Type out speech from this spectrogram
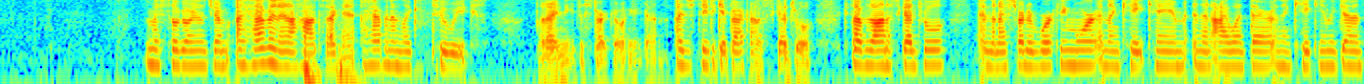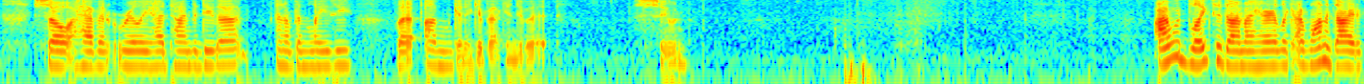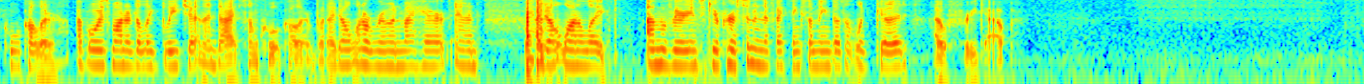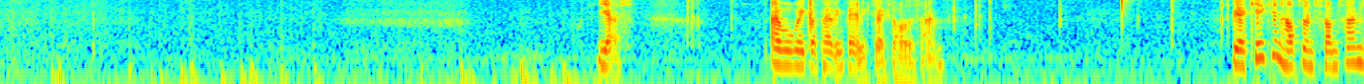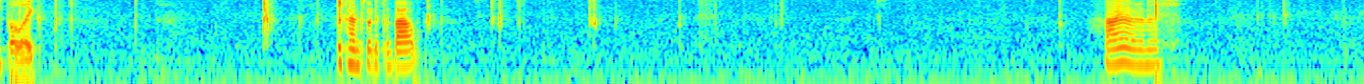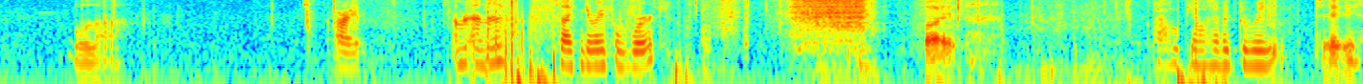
Am I still going to the gym? I haven't in a hot second. I haven't in like two weeks, but I need to start going again. I just need to get back on a schedule because I was on a schedule and then I started working more and then Kate came and then I went there and then Kate came again. So I haven't really had time to do that and I've been lazy, but I'm gonna get back into it soon. I would like to dye my hair. Like, I want to dye it a cool color. I've always wanted to, like, bleach it and then dye it some cool color. But I don't want to ruin my hair. And I don't want to, like... I'm a very insecure person. And if I think something doesn't look good, I will freak out. Yes. I will wake up having panic attacks all the time. But yeah, Kate can help them sometimes, but like, depends what it's about. Hi, Artemis. Hola. Alright. I'm gonna end this so I can get ready for work. But I hope y'all have a great day.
